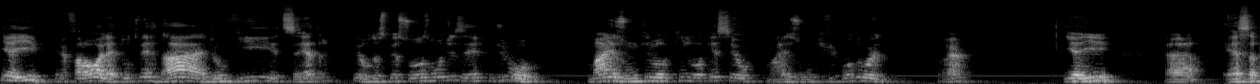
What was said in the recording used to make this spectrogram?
E aí ele vai falar: olha, é tudo verdade, eu vi, etc. E outras pessoas vão dizer de novo: mais um que enlouqueceu, mais um que ficou doido. Não é? E aí, ah, essa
